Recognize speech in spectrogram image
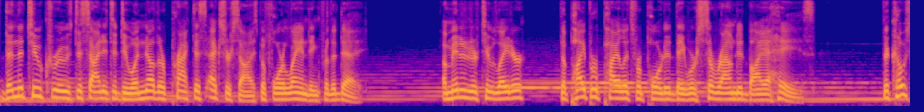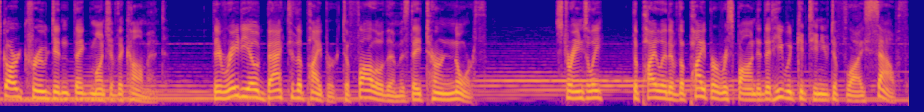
Then the two crews decided to do another practice exercise before landing for the day. A minute or two later, the Piper pilots reported they were surrounded by a haze. The Coast Guard crew didn't think much of the comment. They radioed back to the Piper to follow them as they turned north. Strangely, the pilot of the Piper responded that he would continue to fly south.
